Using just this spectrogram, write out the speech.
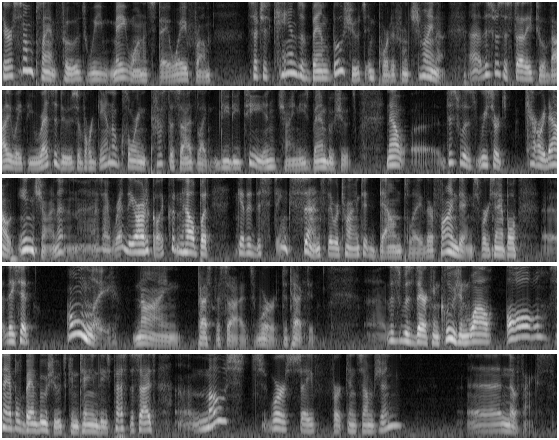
There are some plant foods we may want to stay away from, such as cans of bamboo shoots imported from China. Uh, this was a study to evaluate the residues of organochlorine pesticides like DDT in Chinese bamboo shoots. Now, uh, this was research carried out in China, and as I read the article, I couldn't help but get a distinct sense they were trying to downplay their findings. For example, uh, they said only nine pesticides were detected. This was their conclusion. While all sampled bamboo shoots contained these pesticides, uh, most were safe for consumption. Uh, no thanks.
